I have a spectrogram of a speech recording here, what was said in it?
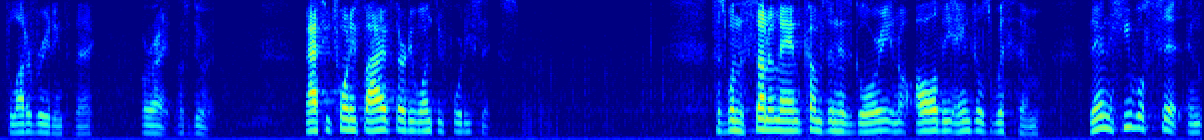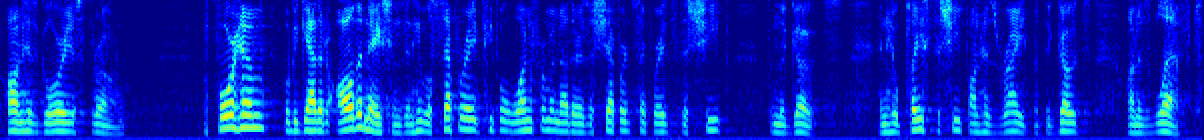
It's a lot of reading today. All right, let's do it. Matthew 25, 31 through 46. Says, When the Son of Man comes in his glory and all the angels with him, then he will sit in, on his glorious throne. Before him will be gathered all the nations, and he will separate people one from another as a shepherd separates the sheep from the goats. And he'll place the sheep on his right, but the goats on his left.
